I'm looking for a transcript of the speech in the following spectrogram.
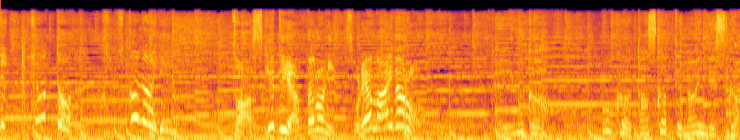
ちょちょっとくっつかないで。よ助けてやったのにそりゃないだろっていうか僕は助かってないんですが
